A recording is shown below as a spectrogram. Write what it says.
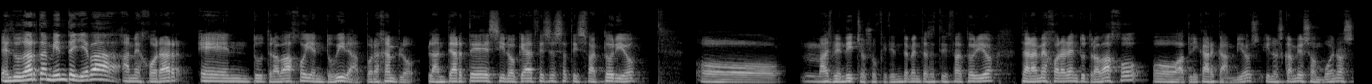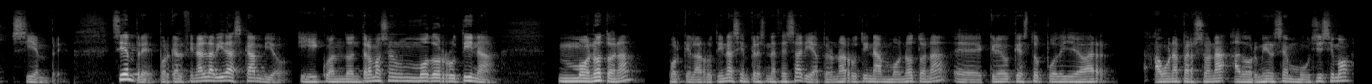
El dudar también te lleva a mejorar en tu trabajo y en tu vida. Por ejemplo, plantearte si lo que haces es satisfactorio o, más bien dicho, suficientemente satisfactorio, te hará mejorar en tu trabajo o aplicar cambios. Y los cambios son buenos siempre. Siempre, porque al final la vida es cambio. Y cuando entramos en un modo rutina monótona, porque la rutina siempre es necesaria, pero una rutina monótona, eh, creo que esto puede llevar a una persona a dormirse muchísimo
